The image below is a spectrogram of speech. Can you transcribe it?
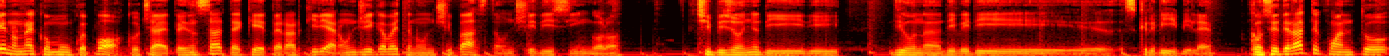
che non è comunque poco, cioè pensate che per archiviare un gigabyte non ci basta un CD singolo, c'è bisogno di, di, di un DVD scrivibile. Considerate quanto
